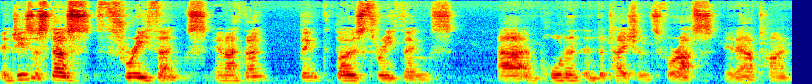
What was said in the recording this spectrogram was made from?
And Jesus does three things, and I think, think those three things are important invitations for us in our time.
